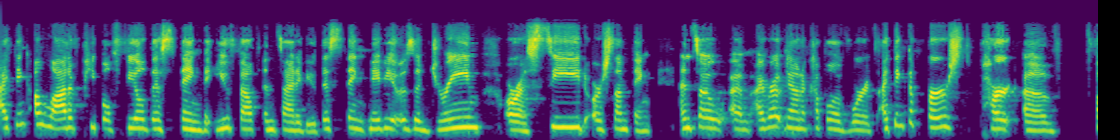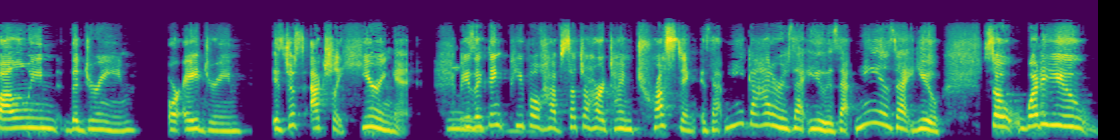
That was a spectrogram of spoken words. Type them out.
I think a lot of people feel this thing that you felt inside of you. This thing, maybe it was a dream or a seed or something. And so um, I wrote down a couple of words. I think the first part of following the dream or a dream is just actually hearing it mm. because i think mm. people have such a hard time trusting is that me god or is that you is that me is that you so what do you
